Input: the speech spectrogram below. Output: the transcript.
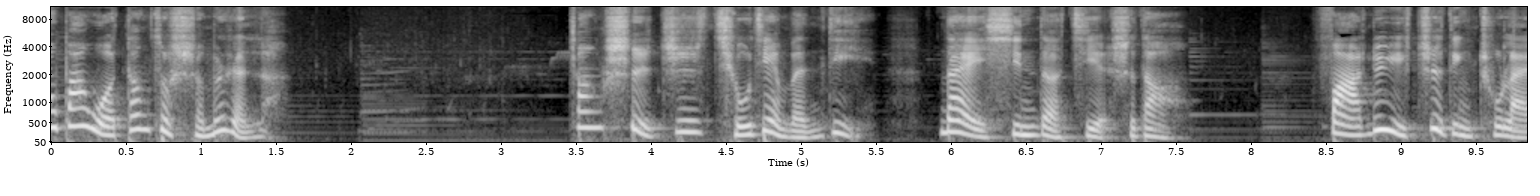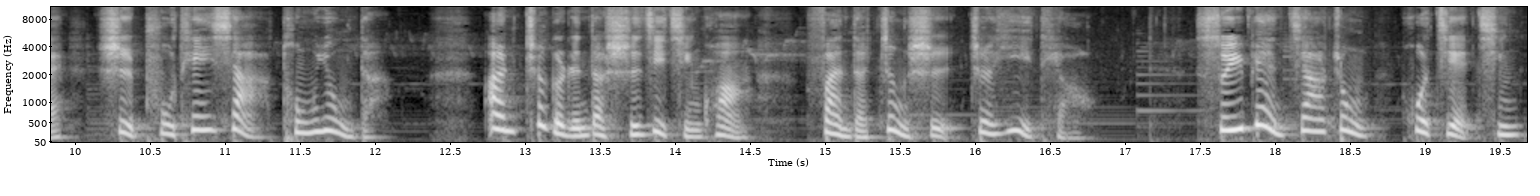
都把我当做什么人了？张世之求见文帝，耐心的解释道：“法律制定出来是普天下通用的，按这个人的实际情况，犯的正是这一条。随便加重或减轻，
